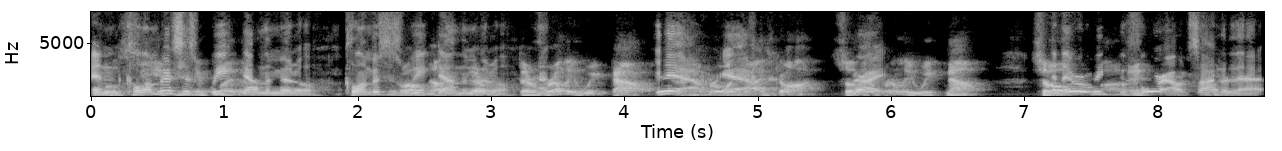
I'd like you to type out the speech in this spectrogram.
and we'll Columbus is weak down the middle. Columbus is well, weak no, down the they're, middle. They're really weak now. yeah, the number one yeah. guy's gone, so right. they're really weak now. So and they were weak uh, before. And, outside of that,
